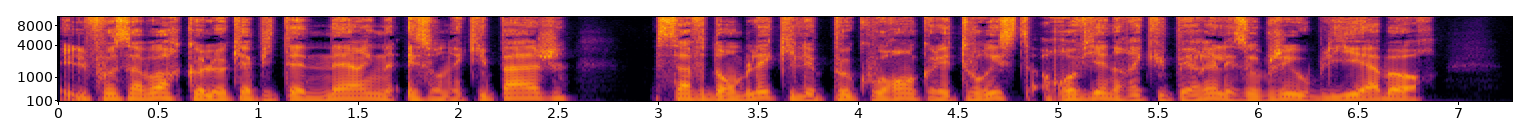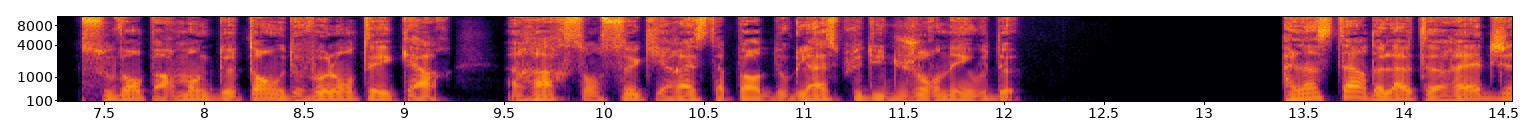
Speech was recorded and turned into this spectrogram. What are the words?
Il faut savoir que le capitaine Nern et son équipage savent d'emblée qu'il est peu courant que les touristes reviennent récupérer les objets oubliés à bord, souvent par manque de temps ou de volonté, car rares sont ceux qui restent à Port Douglas plus d'une journée ou deux. À l'instar de l'Outer Edge,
